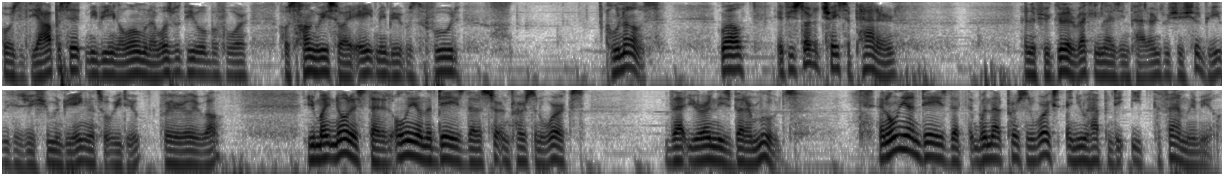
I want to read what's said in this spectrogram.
or was it the opposite? Me being alone when I was with people before. I was hungry, so I ate. Maybe it was the food. Who knows? Well, if you start to trace a pattern and if you're good at recognizing patterns, which you should be because you're a human being, that's what we do very, really well, you might notice that it's only on the days that a certain person works that you're in these better moods. And only on days that when that person works and you happen to eat the family meal.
